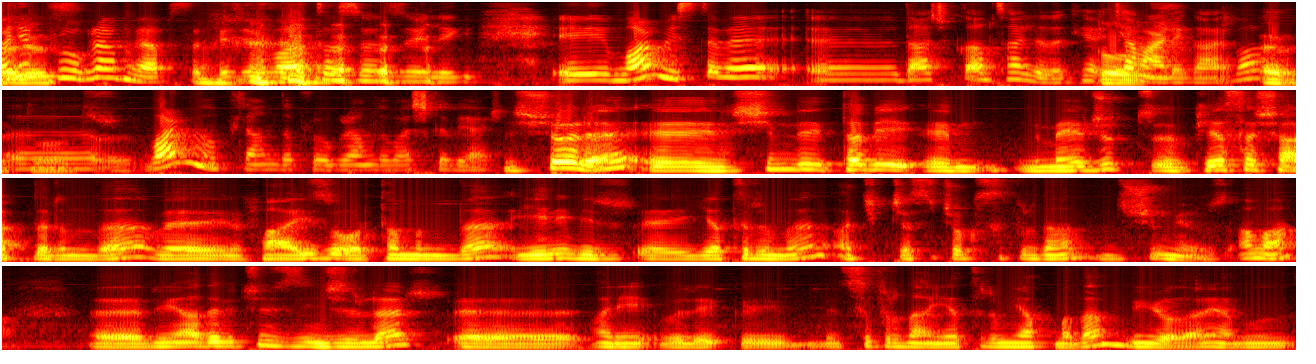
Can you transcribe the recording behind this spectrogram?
Öyle bir program yapsak acaba atasözleriyle ilgili? Ee, Marmaris'te ve e, daha çok Antalya'da, Doğrudur. Kemer'de galiba. Evet, Ee, doğrudur. var mı planda programda başka bir yer? Şöyle, e, şimdi tabii e, mevcut e, piyasa şartlarında ve faiz ortamında yeni bir e, yatırımı açıkçası çok sıfırdan düşünmüyoruz. Ama e, dünyada bütün zincirler e, hani böyle e, sıfırdan yatırım yapmadan büyüyorlar. Yani bunun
